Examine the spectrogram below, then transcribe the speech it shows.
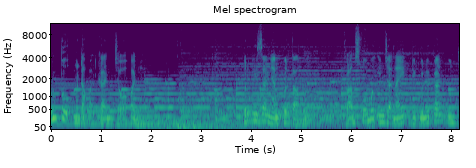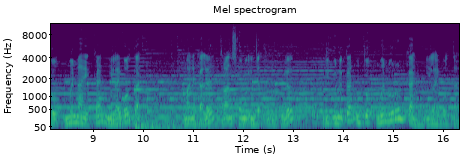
untuk mendapatkan jawapannya. Perbezaan yang pertama, transformer injak naik digunakan untuk menaikkan nilai voltan. Manakala transformer injak turun pula digunakan untuk menurunkan nilai voltan.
